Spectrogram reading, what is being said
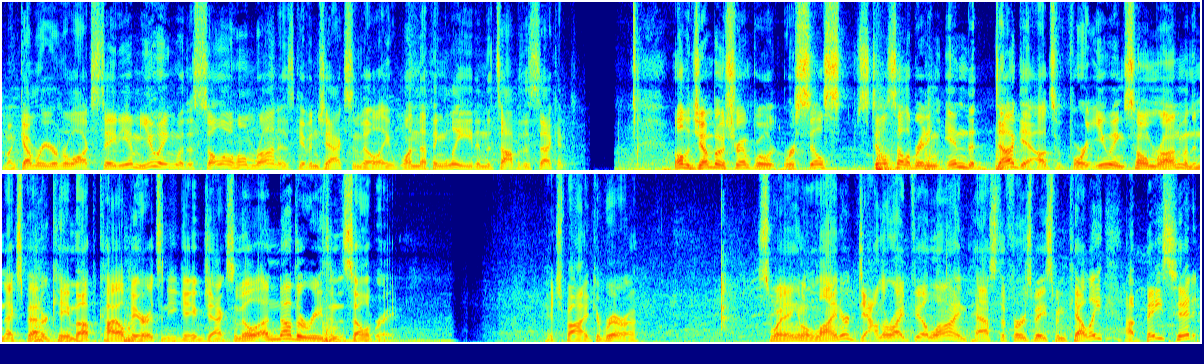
Montgomery Riverwalk Stadium. Ewing with a solo home run has given Jacksonville a 1 0 lead in the top of the second. Well, the Jumbo Shrimp were still still celebrating in the dugouts for Ewing's home run when the next batter came up, Kyle Barrett, and he gave Jacksonville another reason to celebrate. Pitch by Cabrera. Swing and a liner down the right field line past the first baseman Kelly. A base hit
